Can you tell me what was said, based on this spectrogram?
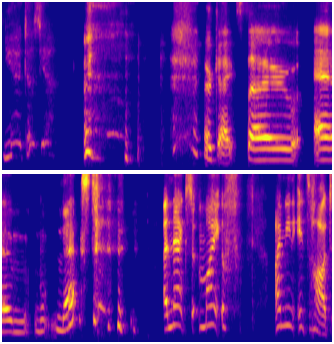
yeah, it does. Yeah. okay, so um next. and next, my I mean, it's hard.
